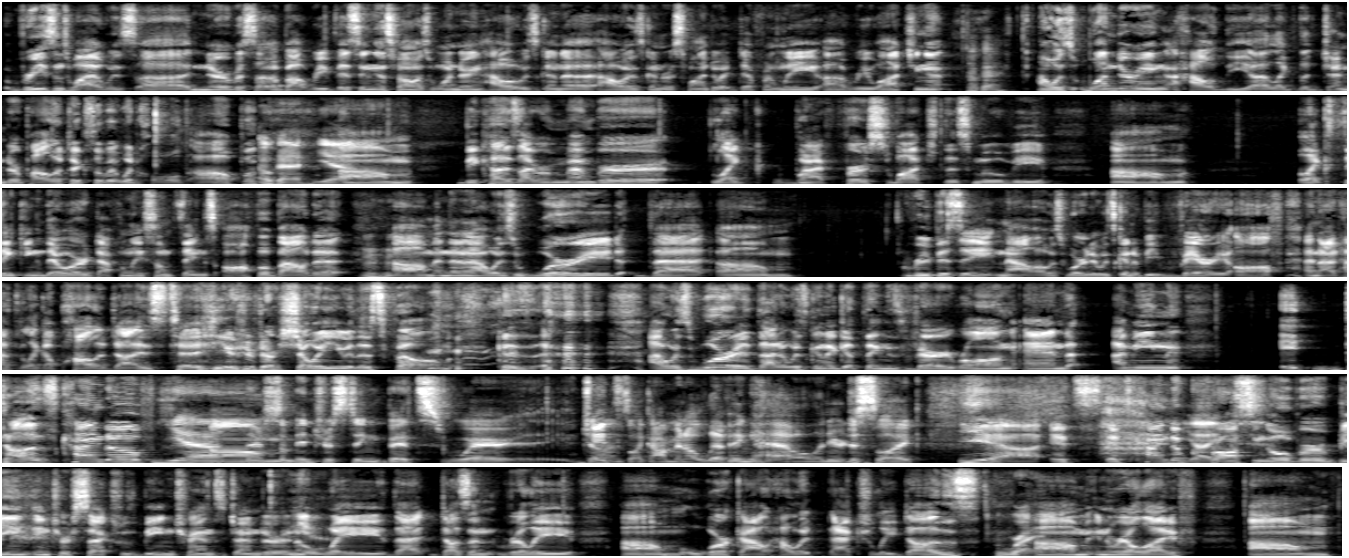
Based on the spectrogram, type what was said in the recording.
reasons why I was uh, nervous about revisiting this film. I was wondering how it was gonna how I was gonna respond to it differently uh, rewatching it. Okay. I was wondering how the uh, like the gender politics of it would hold up. Okay. Yeah. Um, because I remember like when I first watched this movie, um, like thinking there were definitely some things off about it, um, and then I was worried that um, revisiting it now, I was worried it was going to be very off, and I'd have to like apologize to you for showing you this film because I was worried that it was going to get things very wrong, and I mean. It does kind of. yeah. um, there's some interesting bits where John's It's- like, "I'm in a living hell," and you're just like, Yeah, it's it's kind of crossing over being intersex with being transgender in Yeah. a way that doesn't really um, work out how it actually does Right. um, in real life. Um,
